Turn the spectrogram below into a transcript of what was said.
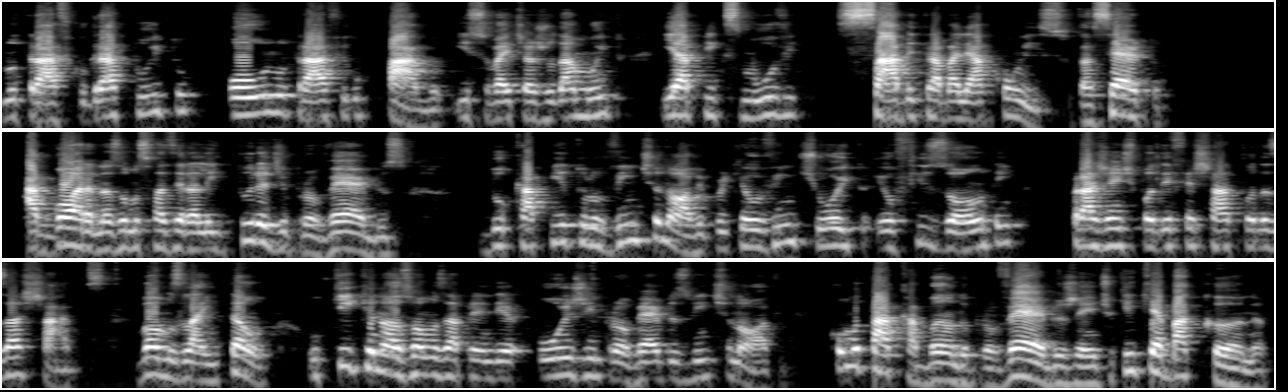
no tráfego gratuito ou no tráfego pago. Isso vai te ajudar muito e a Pixmove sabe trabalhar com isso, tá certo? Agora nós vamos fazer a leitura de Provérbios do capítulo 29, porque o 28 eu fiz ontem para a gente poder fechar todas as chaves. Vamos lá então? O que, que nós vamos aprender hoje em Provérbios 29? Como está acabando o provérbio, gente, o que, que é bacana?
